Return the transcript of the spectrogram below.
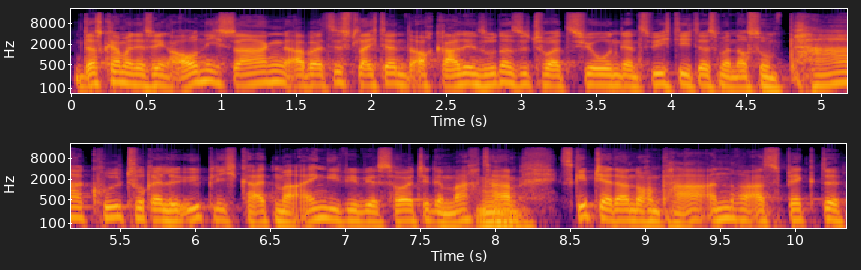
Das kann man deswegen auch nicht sagen, aber es ist vielleicht dann auch gerade in so einer Situation ganz wichtig, dass man auch so ein paar kulturelle Üblichkeiten mal eingeht, wie wir es heute gemacht mhm. haben. Es gibt ja dann noch ein paar andere Aspekte,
